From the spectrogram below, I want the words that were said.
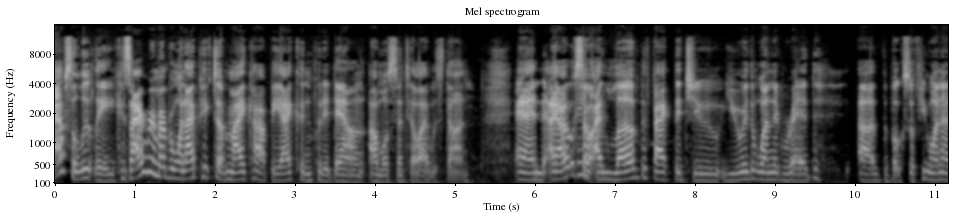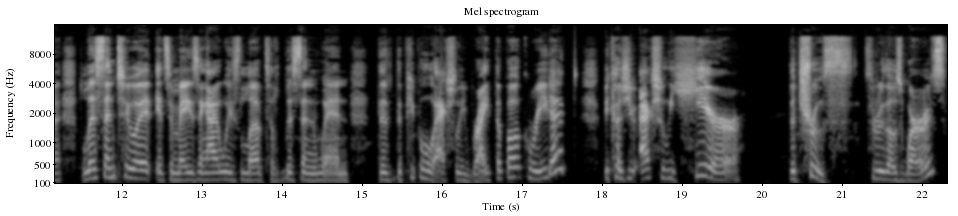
Absolutely, because I remember when I picked up my copy, I couldn't put it down almost until I was done. And I also I love the fact that you you were the one that read uh, the book. So if you want to listen to it, it's amazing. I always love to listen when the, the people who actually write the book read it because you actually hear the truths through those words.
